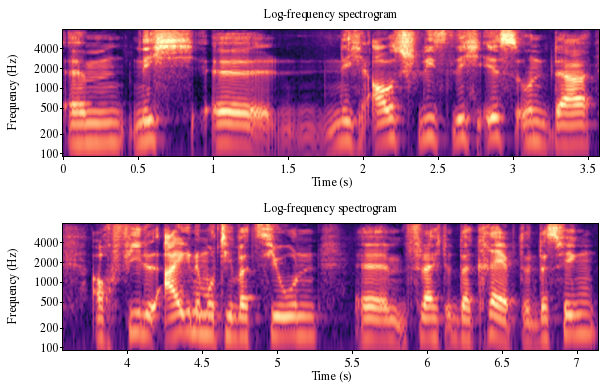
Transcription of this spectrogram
ähm, nicht, äh, nicht ausschließlich ist und da auch viel eigene Motivation ähm, vielleicht untergräbt. Und deswegen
